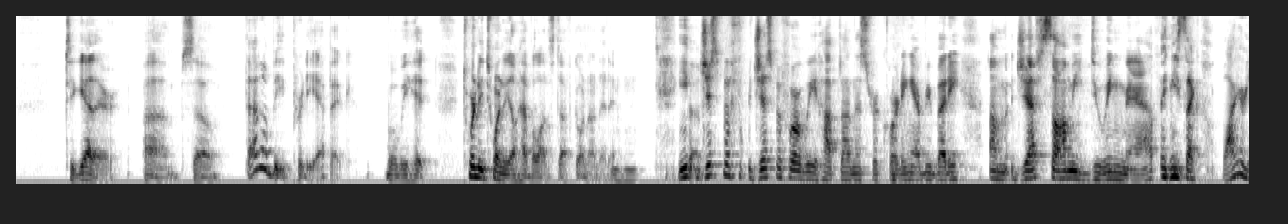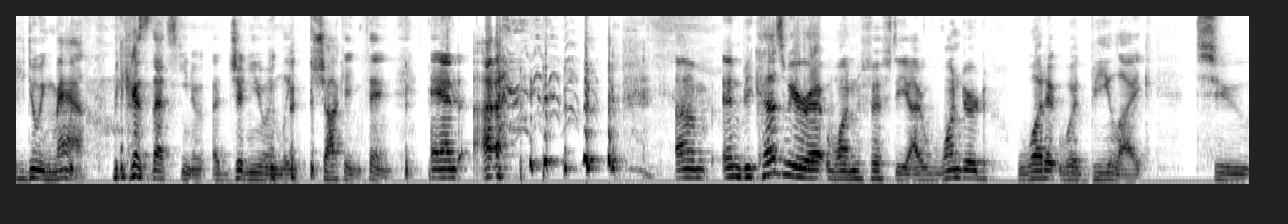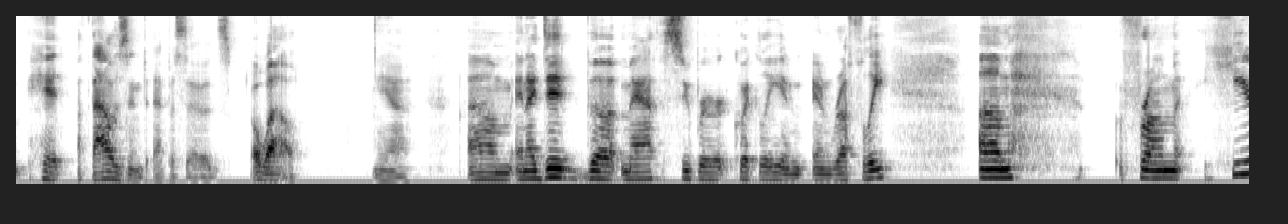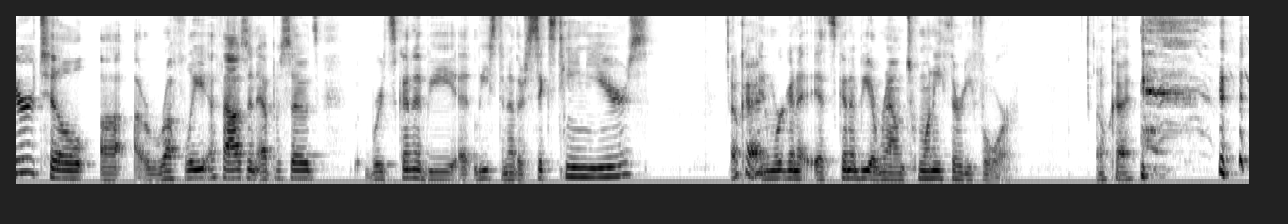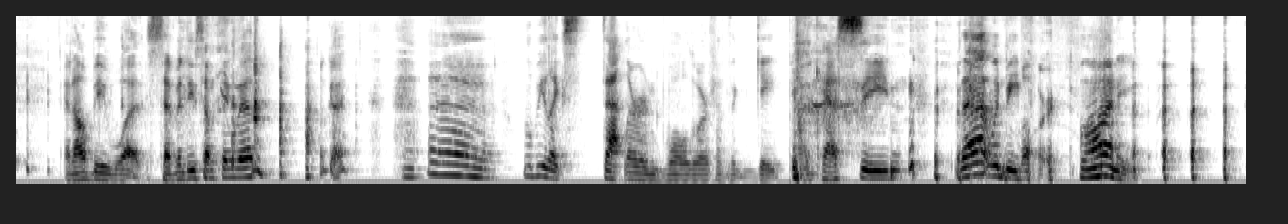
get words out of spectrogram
together. Um, so that'll be pretty epic when we hit 2020. I'll have a lot of stuff going on in it. Mm-hmm. You- just before just before we hopped on this recording, everybody, um, Jeff saw me doing math, and he's like, "Why are you doing math?" Because that's you know a genuinely shocking thing, and I, um, and because we were at 150, I wondered what it would be like to hit a thousand episodes. Oh wow! Yeah. Um, and I did the math super quickly and, and roughly. Um, from here till uh, roughly a thousand episodes, it's going to be at least another 16 years. Okay, And we're going to, it's going to be around 2034. okay. and I'll be what 70 something then? Okay. Uh, we'll be like Statler and Waldorf of the gay podcast scene. That would be Lord. funny.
